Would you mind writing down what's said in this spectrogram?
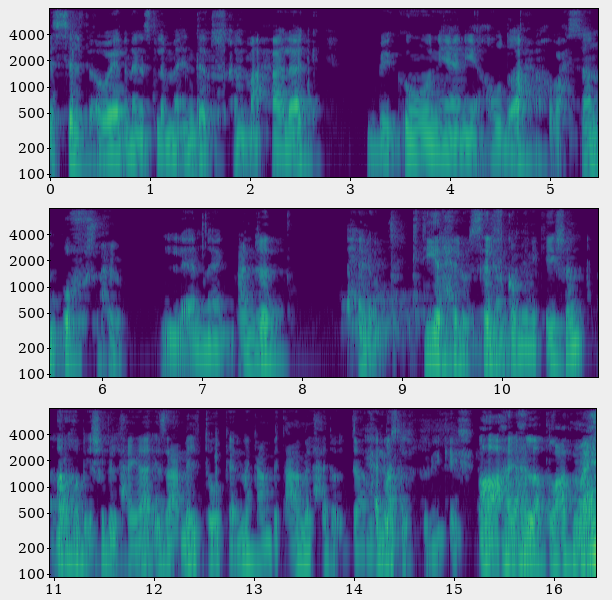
ال self awareness لما أنت تشتغل مع حالك بيكون يعني أوضح أو أحسن. أوف شو حلو. لأنك عن جد. حلو. كثير حلو. السيلف كوميونيكيشن أرهب شيء بالحياة إذا عملته كأنك عم بتعامل حدا قدامك. حلو السيلف كوميونيكيشن آه هي هلأ طلعت معي.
